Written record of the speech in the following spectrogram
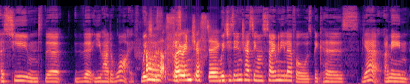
assumed that." That you had a wife which oh, is that's so is, interesting. which is interesting on so many levels because yeah i mean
